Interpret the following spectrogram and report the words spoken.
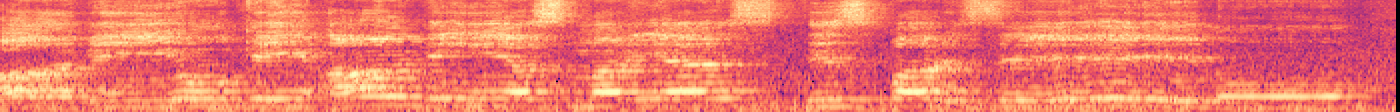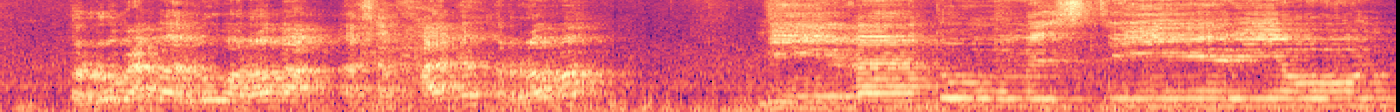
اجيوكي اجياس مرياس ديسبارسينو الربع بقى اللي هو رابع اخر حاجة الرابع μέγα το μυστήριον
